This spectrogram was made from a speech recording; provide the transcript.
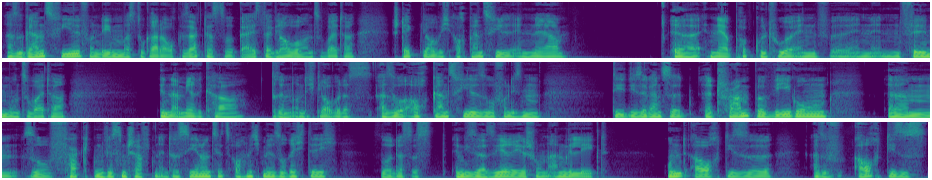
Also ganz viel von dem, was du gerade auch gesagt hast, so Geisterglaube und so weiter, steckt, glaube ich, auch ganz viel in der, äh, in der Popkultur, in, in, in Filmen und so weiter in Amerika drin. Und ich glaube, dass also auch ganz viel so von diesem, die, diese ganze äh, Trump-Bewegung, ähm, so Fakten, Wissenschaften interessieren uns jetzt auch nicht mehr so richtig. So, das ist in dieser Serie schon angelegt. Und auch diese, also auch dieses,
